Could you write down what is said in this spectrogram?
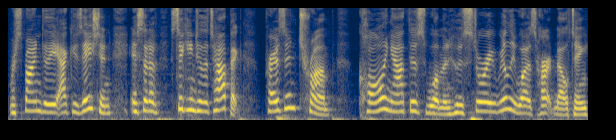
responding to the accusation instead of sticking to the topic. President Trump calling out this woman whose story really was heart melting.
